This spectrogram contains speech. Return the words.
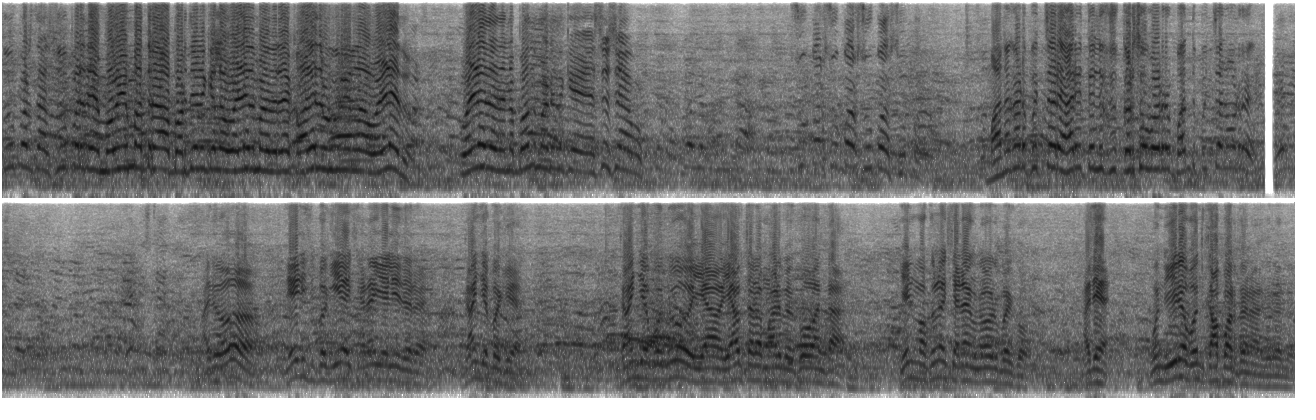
ಸೂಪರ್ ಸರ್ ಸೂಪರ್ ಇದೆ. ಮೂವಿ ಮಾತ್ರ ಬಡಜನಕ್ಕೆಲ್ಲ ಒಳ್ಳೇದು ಮಾಡಿದ್ರೆ ಕಾಲೇಜ್ ಹುಡುಗರಿಗೆಲ್ಲ ಒಳ್ಳೇದು. ಒಳ್ಳೇದು ಅದನ್ನು ಬಂದ್ ಮಾಡೋದಕ್ಕೆ ಯಶಸ್ವಿ ಆಗ್ಬೇಕು. Super super super super. ಮನಗಡ ಪಿಕ್ಚರ್ ಯಾವ ರೀತಿ ಕಟ್ಸೋಬೇಡ್ರಿ ಬಂದ್ ಪಿಕ್ಚರ್ ನೋಡ್ರಿ. ಅದು ಲೇಡೀಸ್ ಬಗ್ಗೆ ಚೆನ್ನಾಗಿ ಹೇಳಿದ್ದಾರೆ. ಗಾಂಜಾ ಬಗ್ಗೆ. ಗಾಂಜಾ ಬಂದು ಯಾವ ಯಾವ ಥರ ಮಾಡಬೇಕು ಅಂತ. ಹೆಣ್ಮಕ್ಳನ್ನ ಚೆನ್ನಾಗಿ ನೋಡಬೇಕು. ಅದೇ ಒಂದು ಹೀರೋ ಬಂದು ಕಾಪಾಡ್ತಾನೆ ಅದರಲ್ಲಿ.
